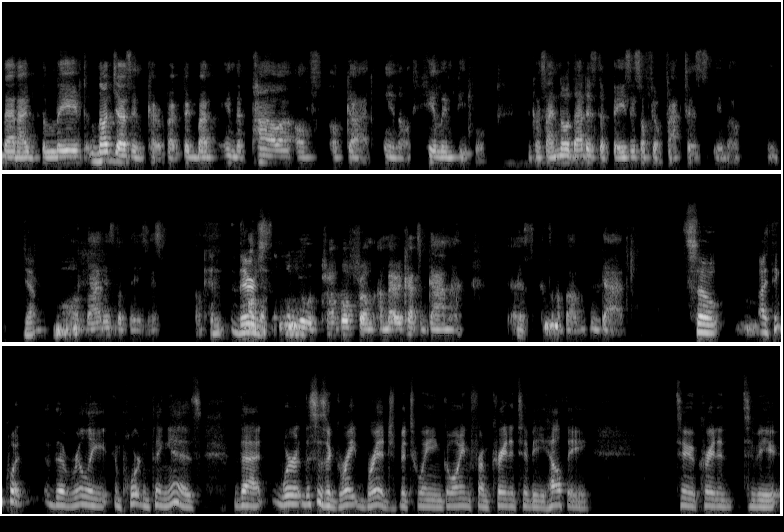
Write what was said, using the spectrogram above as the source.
that I believed, not just in chiropractic, but in the power of, of God, you know, healing people. Because I know that is the basis of your practice, you know. Yeah. that is the basis. and there's you would travel from America to Ghana. It's, it's about God. So I think what the really important thing is that we're this is a great bridge between going from created to be healthy to created to be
